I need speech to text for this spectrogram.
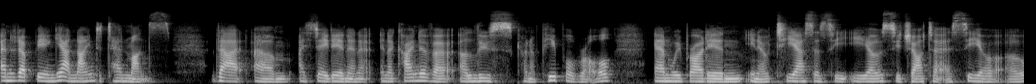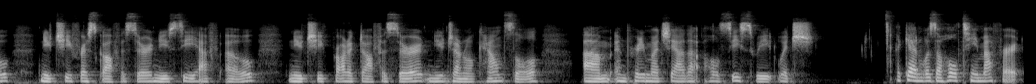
ended up being yeah nine to ten months that um, I stayed in in a, in a kind of a, a, loose kind of people role. And we brought in, you know, TS as CEO, Sujata as COO, new chief risk officer, new CFO, new chief product officer, new general counsel, um, and pretty much, yeah, that whole C suite, which again was a whole team effort,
